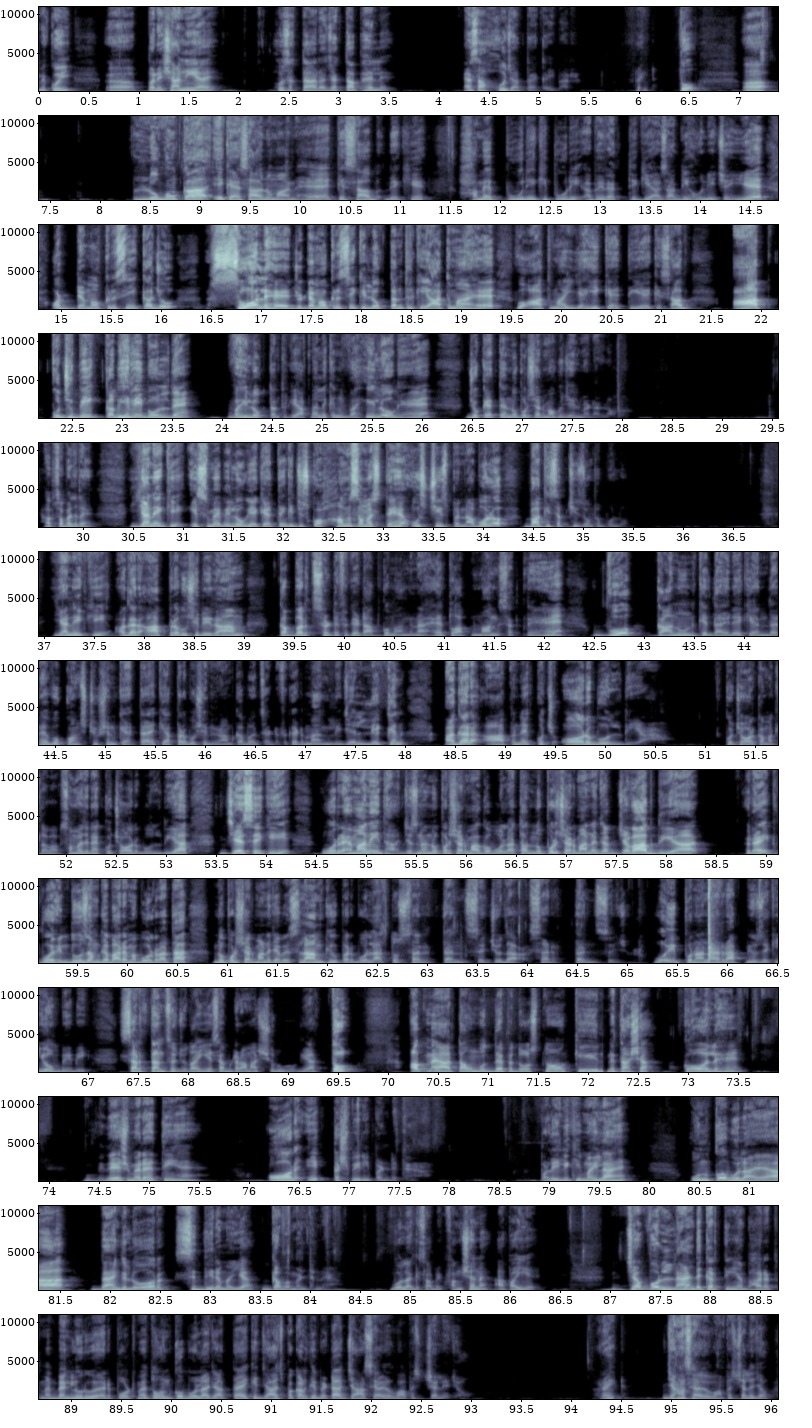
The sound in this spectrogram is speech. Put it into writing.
में कोई आ, परेशानी आए हो सकता है अराजकता फैले ऐसा हो जाता है कई बार राइट तो आ, लोगों का एक ऐसा अनुमान है कि साहब देखिए हमें पूरी की पूरी अभिव्यक्ति की आज़ादी होनी चाहिए और डेमोक्रेसी का जो सोल है, जो डेमोक्रेसी की लोकतंत्र की आत्मा है, वो आत्मा यही कहती है कि साहब, आप कुछ भी, कभी भी बोल दें, वही लोकतंत्र की आत्मा, लेकिन वही लोग हैं जो कहते हैं नूपुर शर्मा को जेल में डालो। आप समझ रहे हैं? यानी कि इसमें भी लोग ये कहते हैं कि जिसको हम समझते हैं, उस चीज़ पर ना बोलो, बाकी सब चीज़ों पर बोलो। यानी कि अगर आप प्रभु श्री राम का बर्थ सर्टिफिकेट आपको मांगना है तो आप मांग सकते हैं। वो कानून के दायरे के अंदर है, वो कॉन्स्टिट्यूशन कहता है कि आप प्रभु श्री राम का बर्थ सर्टिफिकेट मांग लीजिए। लेकिन अगर आपने कुछ और बोल दिया, कुछ और का मतलब आप समझ रहे हैं, कुछ और बोल दिया, जैसे कि वो रहमानी था, जिसने नुपुर शर्मा को बोला था। नुपुर शर्मा ने जब जवाब दिया राइट वो हिंदुज्म के बारे में बोल रहा था। नुपुर शर्मा ने जब इस्लाम के ऊपर बोला तो सर तन से जुदा, सर तन से जुदा। वही पुराना रैप म्यूज़िक, यो बेबी, सर तन से जुदा, ये सब ड्रामा शुरू हो गया। तो अब मैं आता हूँ मुद्दे पे दोस्तों कि निताशा कौल हैं, विदेश में रहती हैं और एक कश्मीरी पंडित हैं। पढ़ी लिखी महिला हैं। उनको बुलाया बैंगलोर सिद्धि रमैया गवर्नमेंट ने। बोला कि साहब, एक फ़ंक्शन है, आप आइए। जब वो लैंड करती हैं भारत में, बेंगलुरु एयरपोर्ट में तो उनको बोला जाता है कि जहाज़ पकड़ के बेटा, जहाँ से आयो वापस चले जाओ। राइट जहाँ से आयो वापस चले जाओ।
